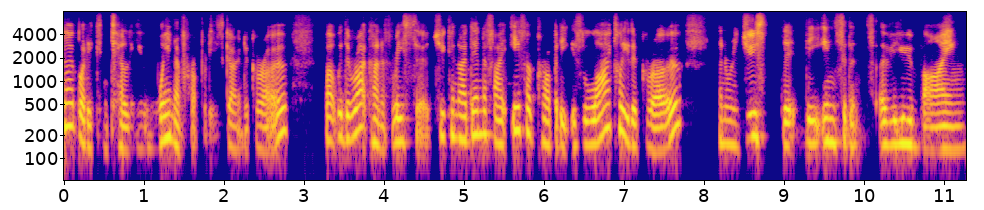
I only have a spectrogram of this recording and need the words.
nobody can tell you when a property is going to grow, but with the right kind of research, you can identify if a property is likely to grow and reduce the, the incidence of you buying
